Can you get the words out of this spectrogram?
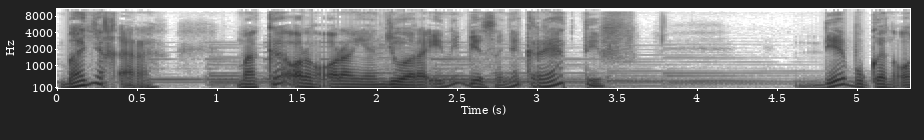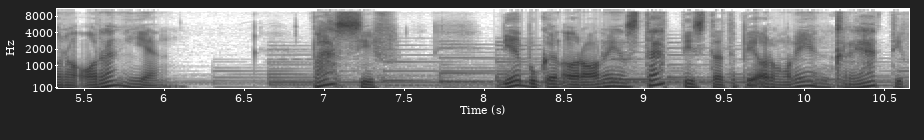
banyak arah, maka orang-orang yang juara ini biasanya kreatif. Dia bukan orang-orang yang pasif. Dia bukan orang-orang yang statis, tetapi orang-orang yang kreatif.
